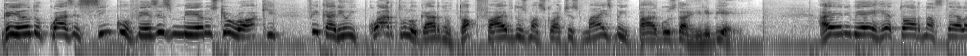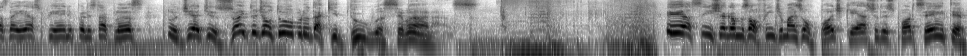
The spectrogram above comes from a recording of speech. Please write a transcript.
ganhando quase cinco vezes menos que o Rock, ficariam em quarto lugar no top 5 dos mascotes mais bem pagos da NBA. A NBA retorna às telas da ESPN pelo Star Plus no dia 18 de outubro, daqui duas semanas. E assim chegamos ao fim de mais um podcast do Sport Center.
